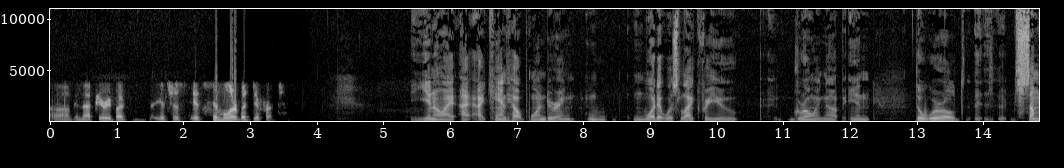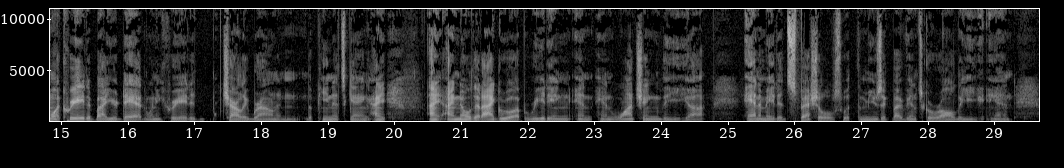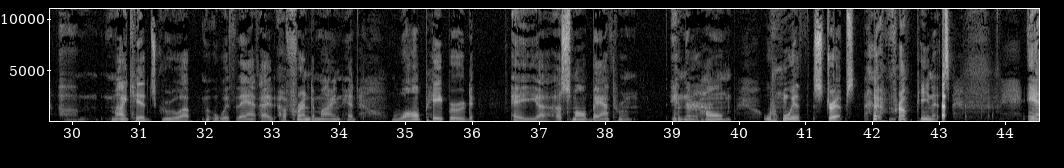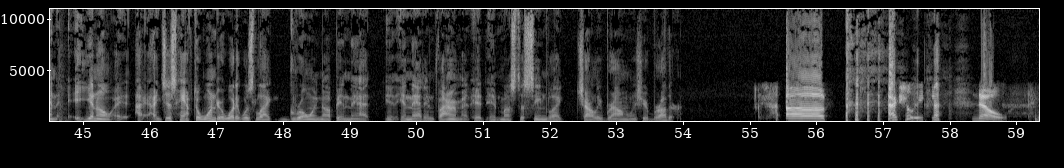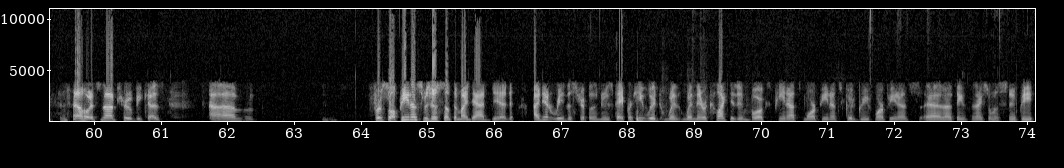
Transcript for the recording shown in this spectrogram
um, in that period, but it's just it's similar but different. You know, I, I, I can't help wondering what it was like for you growing up in the world somewhat created by your dad when he created Charlie Brown and the Peanuts gang. I I, I know that I grew up reading and, and watching the uh, animated specials with the music by Vince Guaraldi and um, my kids grew up with that. I, a friend of mine had wallpapered a uh, a small bathroom in their home with strips from Peanuts. And you know, I, I just have to wonder what it was like growing up in that in, in that environment. It it must have seemed like Charlie Brown was your brother. Uh, actually, no, no, it's not true because, um, first of all, Peanuts was just something my dad did. I didn't read the strip of the newspaper. He would when when they were collected in books, Peanuts, more Peanuts, Good Grief, more Peanuts, and I think the next one was Snoopy.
